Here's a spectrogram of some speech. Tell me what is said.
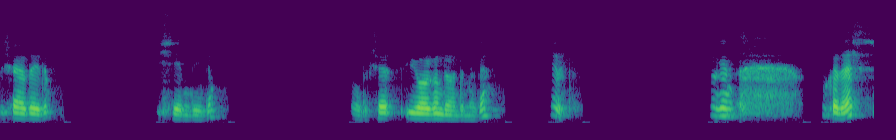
dışarıdaydım. İş yerindeydim. Oldukça yorgun döndüm eve. Evet. Bugün bu kadar.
